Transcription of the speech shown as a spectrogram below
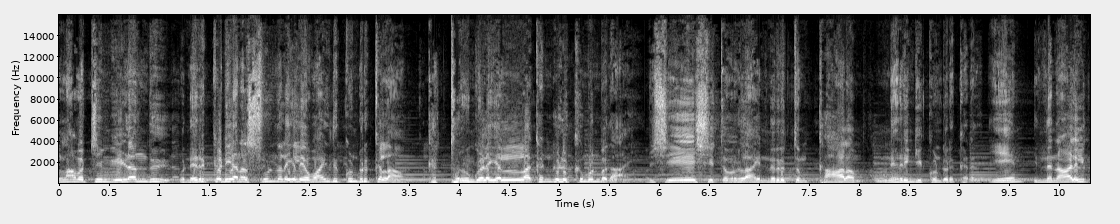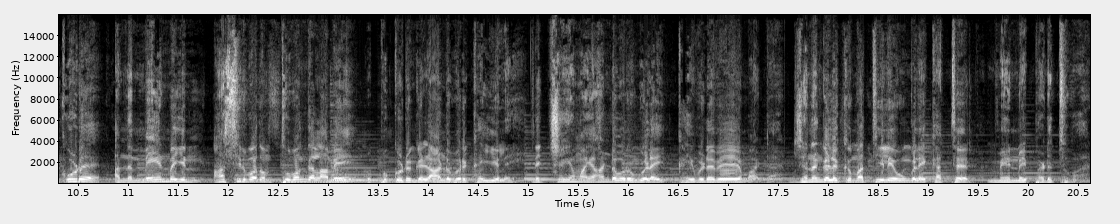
எல்லாவற்றையும் இழந்து ஒரு நெருக்கடியான சூழ்நிலையிலே வாழ்ந்து கொண்டிருக்கலாம். கத்தர் உங்களை எல்லா கண்களுக்கு முன்பதாய் விசேஷித்தவர்களாய் நிறுத்தும் காலம் நெருங்கி கொண்டிருக்கிறது. ஏன்? இந்த நாளில் கூட அந்த மேன்மையின் ஆசீர்வாதம் துவங்கலாமே? ஒப்புக்கொடுங்கள் ஆண்டவர் கையிலே. நிச்சயமாய் ஆண்டவர் உங்களை கைவிடவே மாட்டார். ஜனங்களுக்கு மத்தியிலே உங்களை கத்தர் மேன்மைப்படுத்துவார்.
